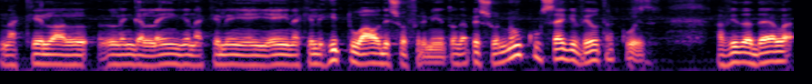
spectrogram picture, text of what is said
naquela lenga-lenga, naquele ien, naquele ritual de sofrimento, onde a pessoa não consegue ver outra coisa. A vida dela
